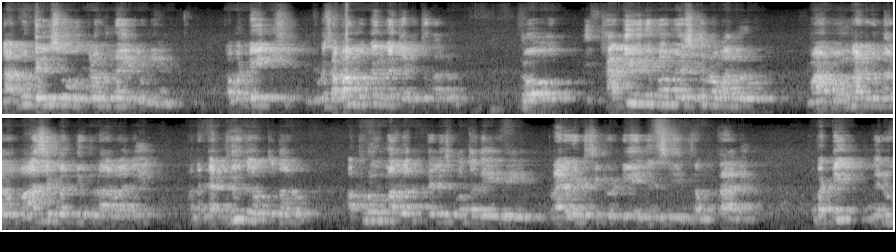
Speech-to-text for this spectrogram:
నాకు తెలుసు ఇక్కడ ఉన్నాయి కొన్ని అని. కాబట్టి ఇప్పుడు సభాముఖంగా చెప్తున్నారు. సో ఈ ఖాకీ యూనిఫామ్ వేసుకున్న వాళ్ళు మా హోంగార్డు ఉన్నారు మా సిబ్బంది ఉన్నారు అని మన కన్ఫ్యూజ్ అవుతున్నారు అప్పుడు మళ్ళీ తెలిసిపోతుంది ఇది ప్రైవేట్ సెక్యూరిటీ ఏజెన్సీ సంస్థ అని. కాబట్టి మీరు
